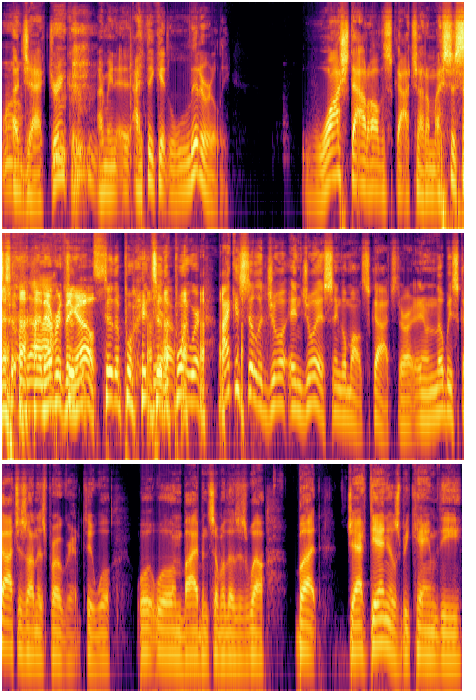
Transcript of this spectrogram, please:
Wow. a Jack drinker. I mean, I think it literally washed out all the scotch out of my system. and everything to, else. to the point to the point where I can still enjoy enjoy a single malt scotch. There are and there'll be scotches on this program too. We'll we'll we'll imbibe in some of those as well. But Jack Daniels became the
